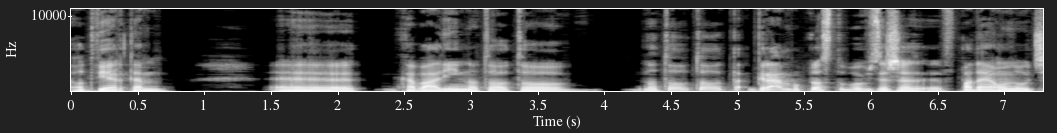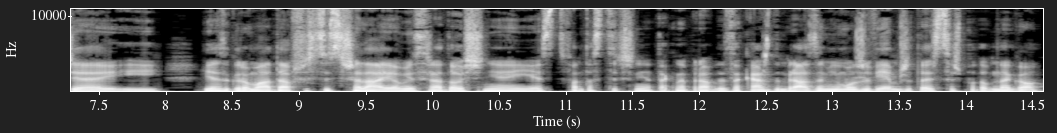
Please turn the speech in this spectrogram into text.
odwiertem y, kabali, no to, to no to, to gram po prostu, bo widzę, że wpadają ludzie i jest gromada, wszyscy strzelają, jest radośnie i jest fantastycznie tak naprawdę. Za każdym razem, mimo że wiem, że to jest coś podobnego,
